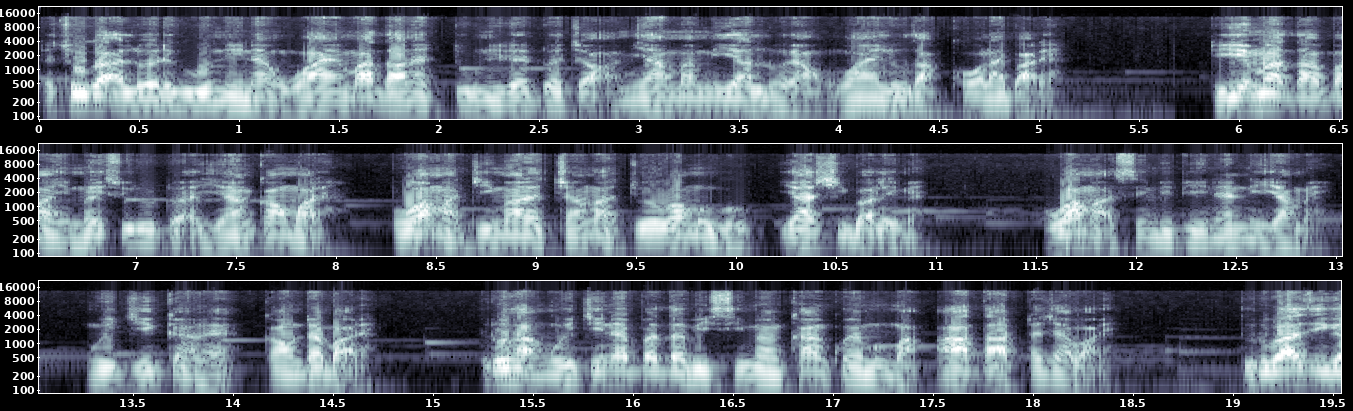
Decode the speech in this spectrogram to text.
တချို့ကအလွယ်တကူအနေနဲ့ဝိုင်အမှတ်သားနဲ့တူနေတဲ့အတွက်ကြောင့်အများမမိရလွယ်အောင်ဝိုင်လို့သာခေါ်လိုက်ပါတယ်ဒီအမှတ်သားပါရင်မိတ်ဆွေတို့အတွက်အရန်ကောင်းပါတယ်ဘဝမှာကြီးမားတဲ့ချမ်းသာကြွယ်ဝမှုကိုရရှိပါလိမ့်မယ် ဘဝမှာအဆင်ပြေပြေနဲ့နေရမယ်။ငွေကြီးကံလည်းကောင်းတတ်ပါတယ်။သူတို့ဟာငွေကြီးနဲ့ပတ်သက်ပြီးစီမံခန့်ခွဲမှုမှာအားသာတတ်ကြပါတယ်။သူတစ်ပါးစီက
